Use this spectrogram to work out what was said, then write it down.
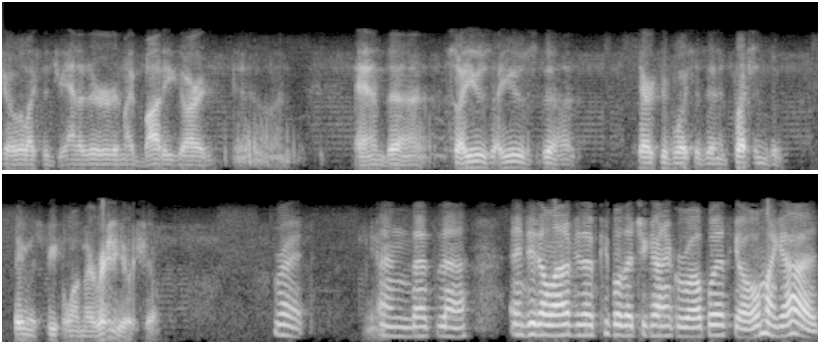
show, like the janitor and my bodyguard, you know. And, and uh, so I used I used uh, character voices and impressions of famous people on my radio show. right. Yeah. And that's uh and did a lot of the people that you kind of grew up with go, "Oh my god,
